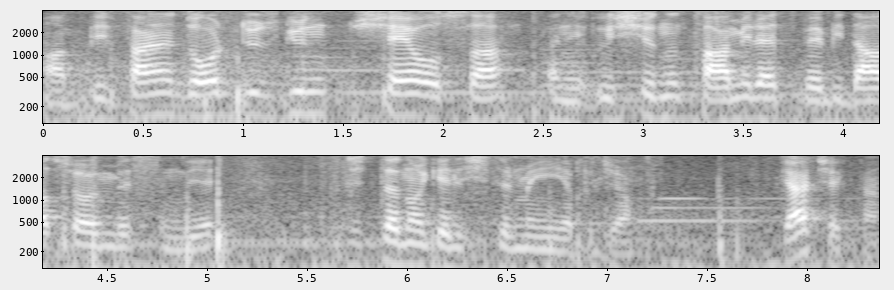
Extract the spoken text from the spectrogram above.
Abi bir tane doğru düzgün şey olsa hani ışığını tamir et ve bir daha sönmesin diye cidden o geliştirmeyi yapacağım. Gerçekten.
